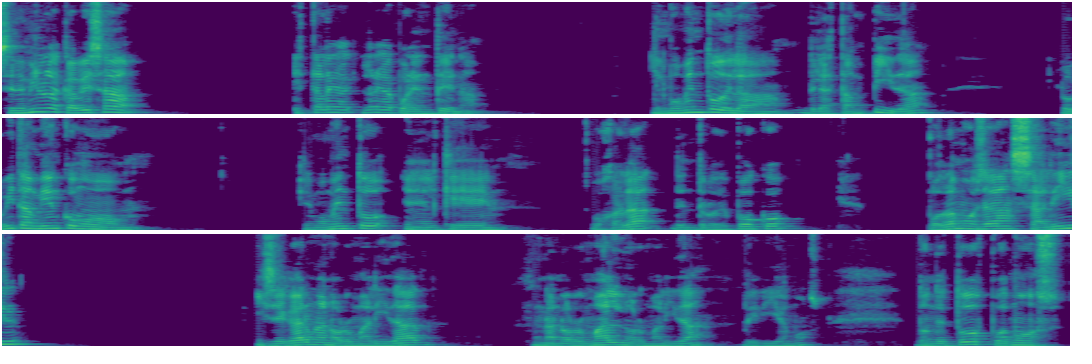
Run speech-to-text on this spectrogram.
se me vino a la cabeza esta larga, cuarentena. El momento de la, de la estampida lo vi también como el momento en el que, ojalá dentro de poco, podamos ya salir y llegar a una normalidad, una normal normalidad, diríamos, donde todos podamos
